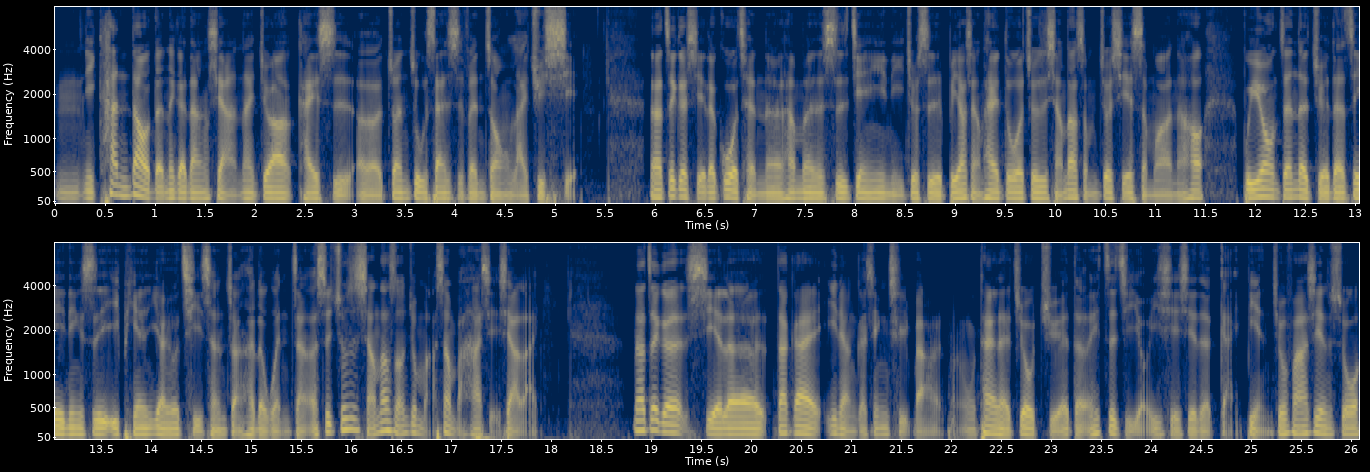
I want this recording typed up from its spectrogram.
嗯，你看到的那个当下，那你就要开始呃专注三十分钟来去写。那这个写的过程呢，他们是建议你就是不要想太多，就是想到什么就写什么，然后不用真的觉得这一定是一篇要有起承转合的文章，而是就是想到什么就马上把它写下来。那这个写了大概一两个星期吧，我太太就觉得，诶，自己有一些些的改变，就发现说，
